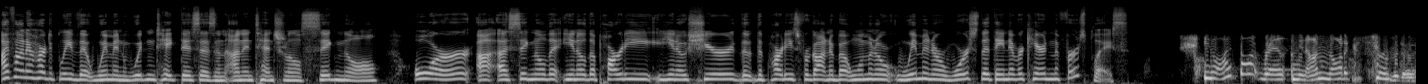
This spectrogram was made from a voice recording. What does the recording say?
I find it hard to believe that women wouldn't take this as an unintentional signal or uh, a signal that, you know, the party, you know, Scheer the, the party's forgotten about women or women are worse, that they never cared in the first place. You know, I thought Ran. I mean, I'm not a conservative,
